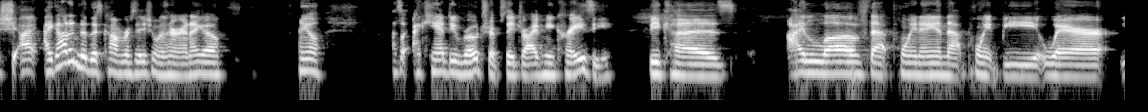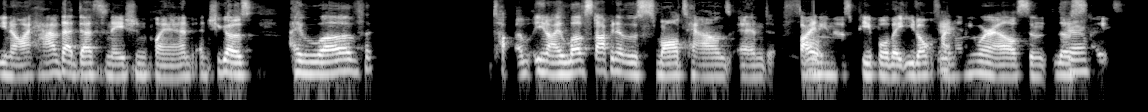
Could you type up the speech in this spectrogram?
she. I, I got into this conversation with her, and I go, I go, I was like, I can't do road trips. They drive me crazy because I love that point A and that point B where you know I have that destination planned, and she goes, I love. to- You know, I love stopping at those small towns and finding those people that you don't find anywhere else, and those Yeah. sites.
